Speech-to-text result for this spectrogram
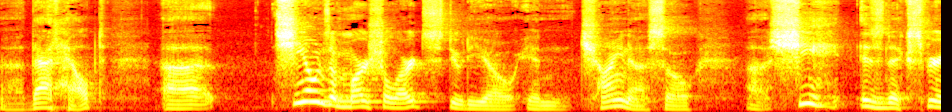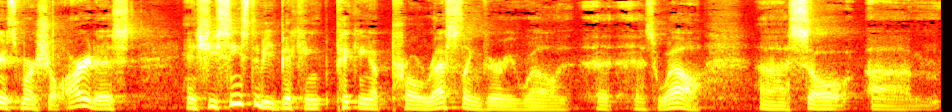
uh, that helped. Uh, she owns a martial arts studio in China, so uh, she is an experienced martial artist, and she seems to be picking, picking up pro wrestling very well uh, as well. Uh, so um,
